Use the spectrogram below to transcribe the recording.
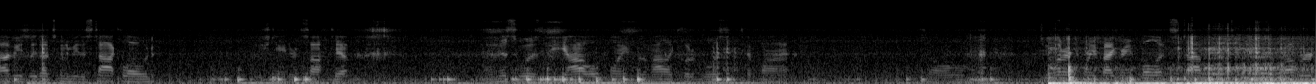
Obviously, that's going to be the stock load, your standard soft tip. This was the hollow point with a moly coated ballistic tip on it. So, 225 grain bullet, stop 15 inches of rubber.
